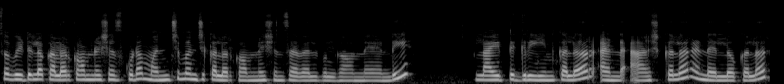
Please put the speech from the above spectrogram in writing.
సో వీటిలో కలర్ కాంబినేషన్స్ కూడా మంచి మంచి కలర్ కాంబినేషన్స్ అవైలబుల్గా ఉన్నాయండి. Light green colour and ash colour and yellow colour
